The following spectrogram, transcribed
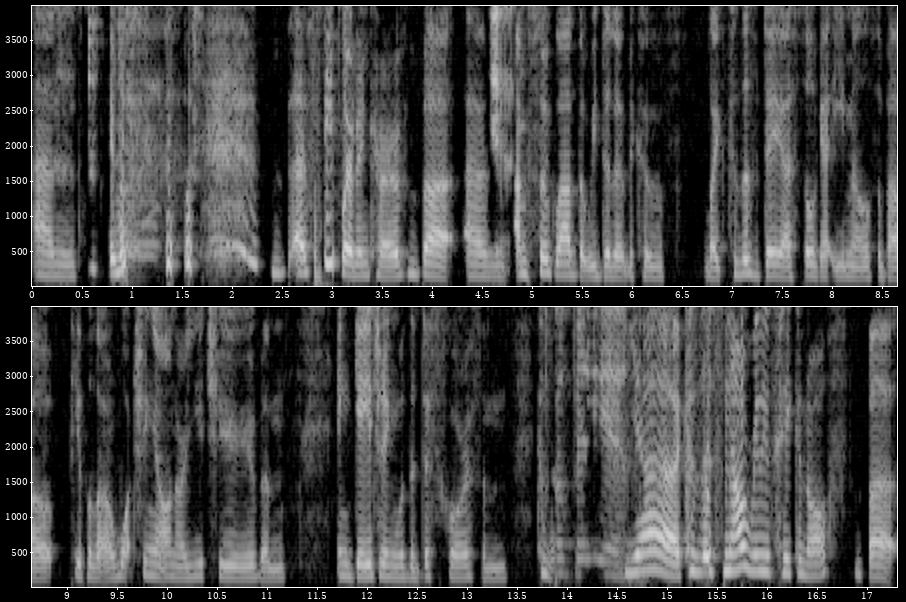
and it was a steep learning curve but um, Yeah. i'm so glad that we did it because like to this day i still get emails about people that are watching it on our youtube and engaging with the discourse and because Oh, brilliant. yeah because it's now really taken off but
